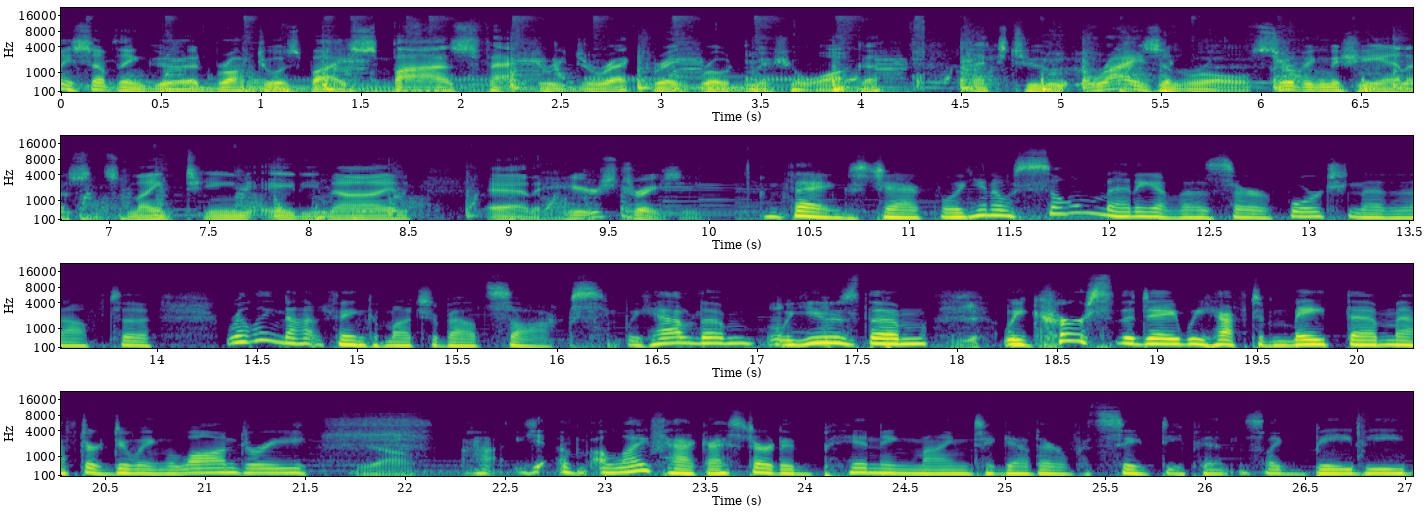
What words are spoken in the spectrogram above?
good, brought to us by Spas Factory Direct, Great Road, Mishawaka, next to Rise and Roll, serving Michiana since 1989. And here's Traci. Thanks, Jack. Well, you know, so many of us are fortunate enough to really not think much about socks. We have them, we use them, we curse the day we have to mate them after doing laundry. Yeah. Uh, yeah, a life hack. I started pinning mine together with safety pins, like baby,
